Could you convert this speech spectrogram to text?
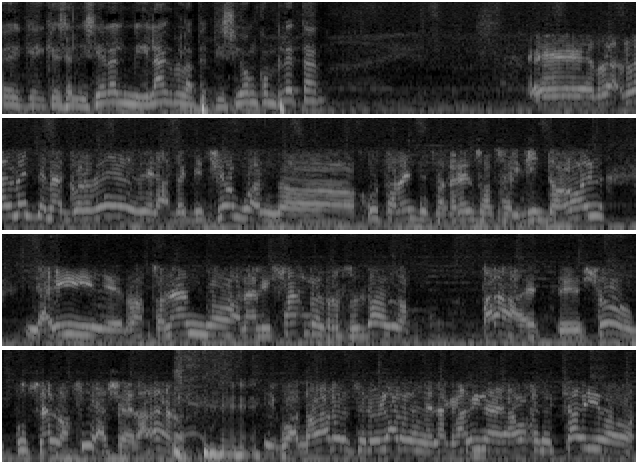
eh, que, que se le hiciera el milagro, la petición completa. Eh, re- realmente me acordé de la petición cuando justamente San Lorenzo hace el quinto gol y ahí eh, razonando, analizando el resultado, pará, este, yo puse algo así ayer, a ver. y cuando agarro el celular desde la cabina de la voz del estadio,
